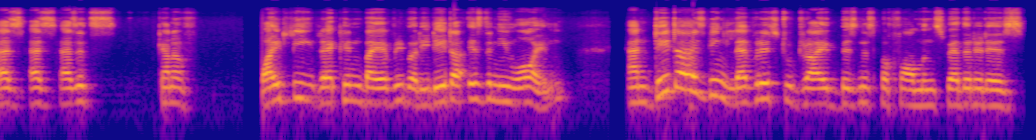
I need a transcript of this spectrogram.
as as as it's kind of widely reckoned by everybody. Data is the new oil, and data is being leveraged to drive business performance, whether it is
